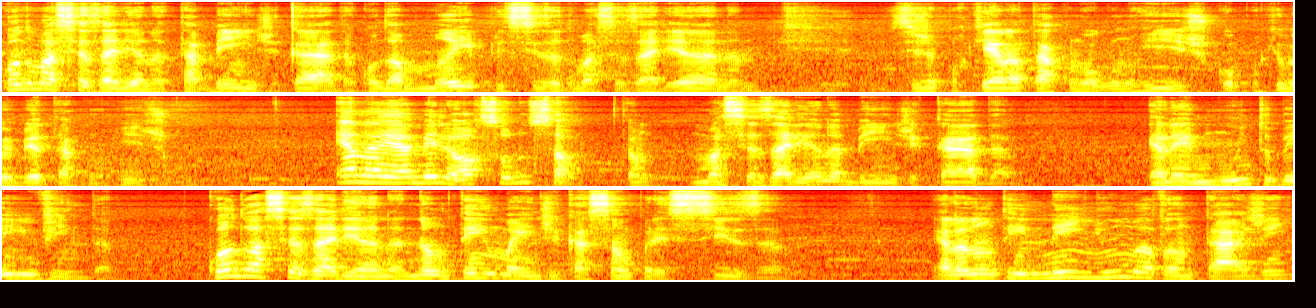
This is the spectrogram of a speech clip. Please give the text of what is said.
quando uma cesariana está bem indicada, quando a mãe precisa de uma cesariana, seja porque ela está com algum risco ou porque o bebê está com risco, ela é a melhor solução. Então, uma cesariana bem indicada, ela é muito bem-vinda. Quando a cesariana não tem uma indicação precisa, ela não tem nenhuma vantagem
